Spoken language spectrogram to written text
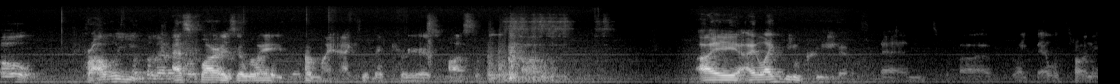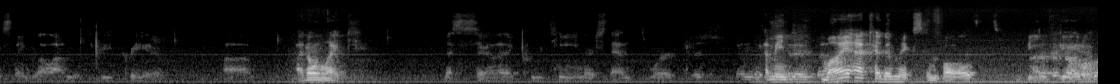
Oh, probably as far as away from my academic career as possible. Um, I I like being creative, and uh, like the electronics things allow me to be creative. Um, I don't like necessarily like routine or standard work. I mean, my academics involved being creative.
